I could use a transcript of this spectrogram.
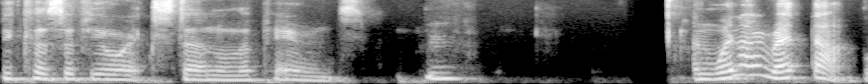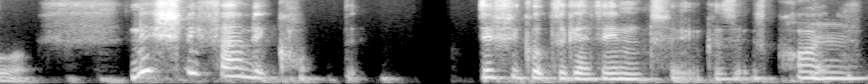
because of your external appearance. Mm. And when I read that book, initially found it difficult to get into because it was quite mm.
